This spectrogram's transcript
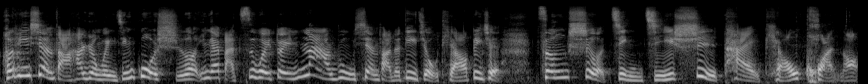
和平宪法，他认为已经过时了，应该把自卫队纳入宪法的第九条，并且增设紧急事态条款哦。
